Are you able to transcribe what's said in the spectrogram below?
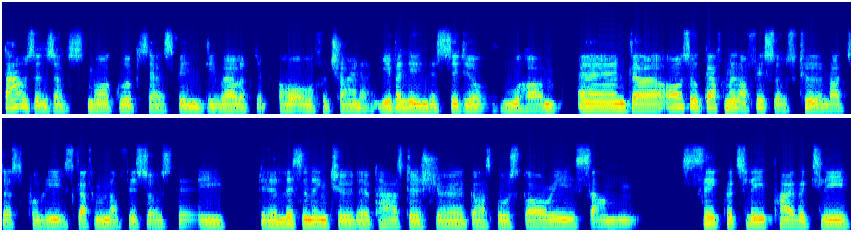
thousands of small groups has been developed all over China, even in the city of Wuhan, and uh, also government officials too, not just police. Government officials they listening to the pastor share gospel stories. Some secretly, privately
